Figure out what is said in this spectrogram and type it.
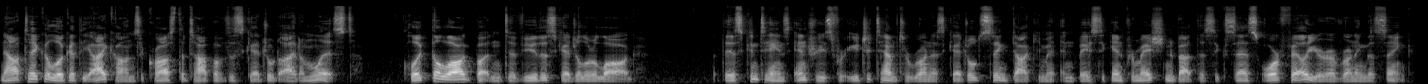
Now take a look at the icons across the top of the scheduled item list. Click the Log button to view the scheduler log. This contains entries for each attempt to run a scheduled sync document and basic information about the success or failure of running the sync.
